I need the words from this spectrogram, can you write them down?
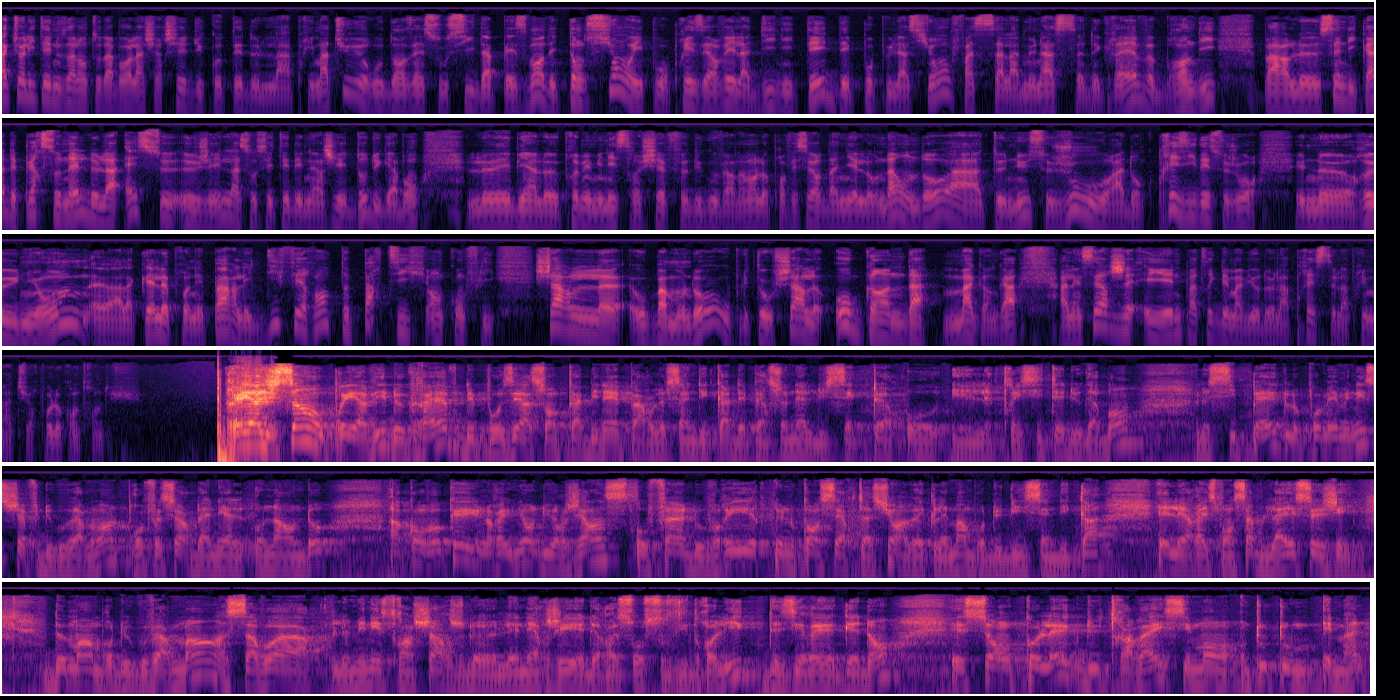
L'actualité, nous allons tout d'abord la chercher du côté de la primature, où dans un souci d'apaisement des tensions et pour préserver la dignité des populations face à la menace de grève brandie par le syndicat des personnels de la SEEG, la Société d'énergie et d'eau du Gabon, le, eh bien, le Premier ministre chef du gouvernement, le professeur Daniel Londaondo, a tenu ce jour, a donc présidé ce jour une réunion euh, à laquelle prenaient part les différentes parties en conflit. Charles Obamondo, ou plutôt Charles Oganda Maganga, Alain Serge et Patrick De la presse de la primature pour le compte-rendu. Réagissant au préavis de grève déposé à son cabinet par le syndicat des personnels du secteur eau et électricité du Gabon, le CIPEG, le Premier ministre, chef du gouvernement, le professeur Daniel Onaondo, a convoqué une réunion d'urgence au fin d'ouvrir une concertation avec les membres du dit syndicat et les responsables de la SEG. Deux membres du gouvernement, à savoir le ministre en charge de l'énergie et des ressources hydrauliques, Désiré Guédon, et son collègue du travail, Simon Toutoum Eman,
